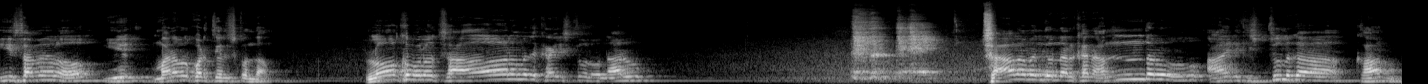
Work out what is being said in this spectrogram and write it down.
ఈ సమయంలో ఏ మనం కూడా తెలుసుకుందాం. లోకములో చాలామంది క్రైస్తవులు ఉన్నారు. చాలామంది ఉన్నారు కానీ అందరూ ఆయనకి ఇష్టలుగా కాదు.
